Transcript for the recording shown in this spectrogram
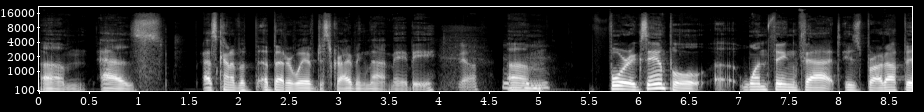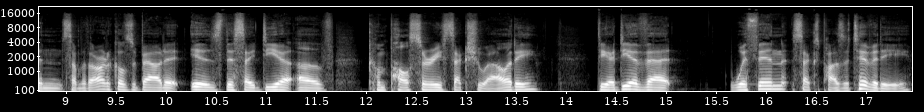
um, as as kind of a, a better way of describing that maybe. Yeah. Um, for example, uh, one thing that is brought up in some of the articles about it is this idea of compulsory sexuality. The idea that within sex positivity,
